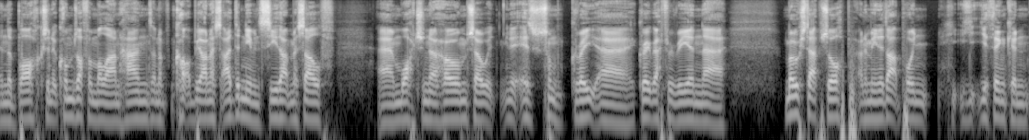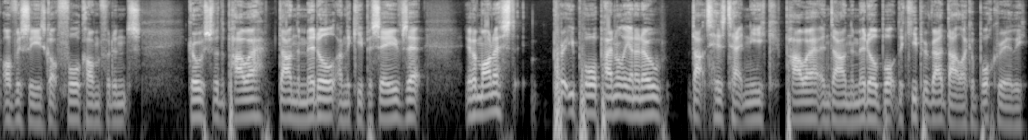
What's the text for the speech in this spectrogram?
in the box and it comes off a Milan hand. And I've got to be honest, I didn't even see that myself um, watching at home. So it, it is some great, uh, great refereeing there. Mo steps up, and I mean, at that point, you're thinking obviously he's got full confidence. Goes for the power down the middle, and the keeper saves it. If I'm honest, pretty poor penalty, and I know that's his technique, power and down the middle, but the keeper read that like a book, really.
